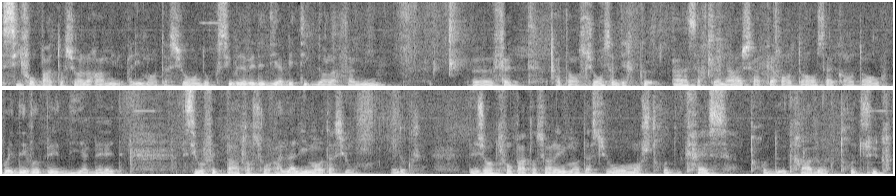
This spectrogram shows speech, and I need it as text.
s'ils ne font pas attention à leur alimentation, donc si vous avez des diabétiques dans la famille, euh, faites attention, ça veut dire qu'à un certain âge, à 40 ans, 50 ans, vous pouvez développer le diabète si vous ne faites pas attention à l'alimentation. Et donc, les gens qui ne font pas attention à l'alimentation, mangent trop de graisse, trop de gras, donc trop de sucre,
